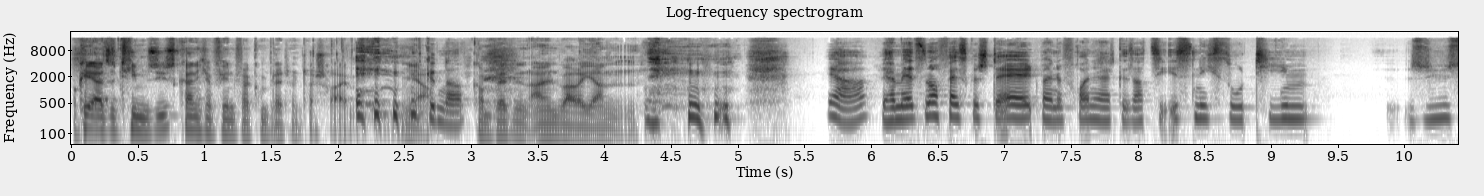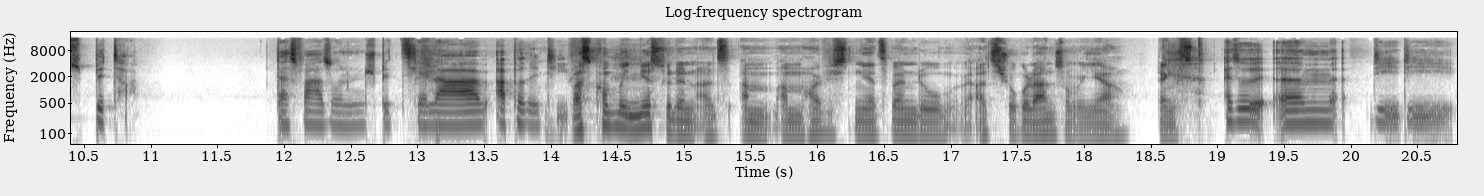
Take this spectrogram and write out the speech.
Okay, also Team Süß kann ich auf jeden Fall komplett unterschreiben. Ja, Genau. Komplett in allen Varianten. Ja, wir haben jetzt noch festgestellt, meine Freundin hat gesagt, sie ist nicht so Team süß-bitter. Das war so ein spezieller Aperitif. Was kombinierst du denn als am, am häufigsten jetzt, wenn du als Schokoladensommelier denkst? Also ähm, die, die,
